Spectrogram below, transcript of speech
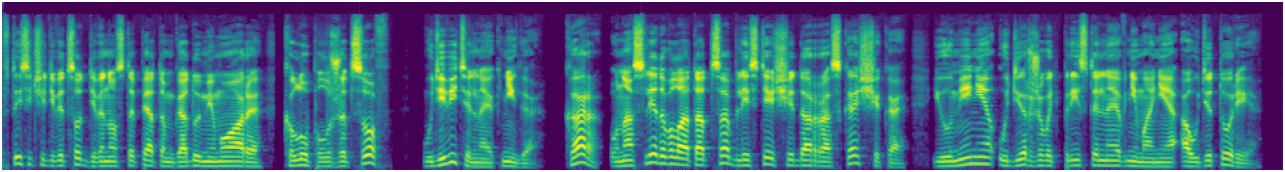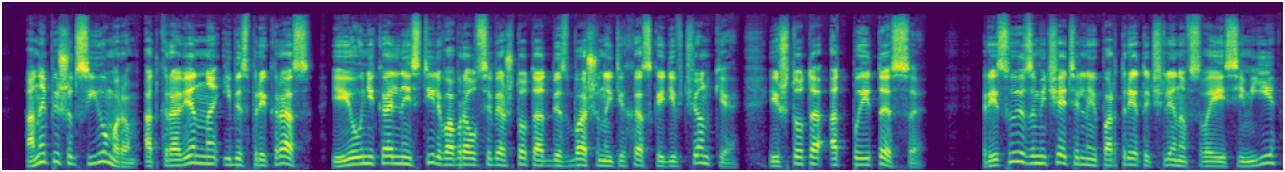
в 1995 году мемуары «Клуб лжецов» — удивительная книга. Кар унаследовала от отца блестящий дар рассказчика и умение удерживать пристальное внимание аудитории. Она пишет с юмором, откровенно и без прикрас. Ее уникальный стиль вобрал в себя что-то от безбашенной техасской девчонки и что-то от поэтессы. Рисуя замечательные портреты членов своей семьи,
